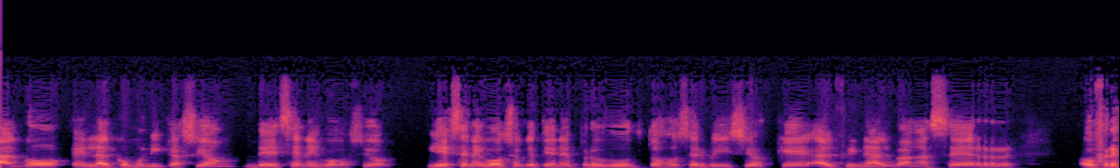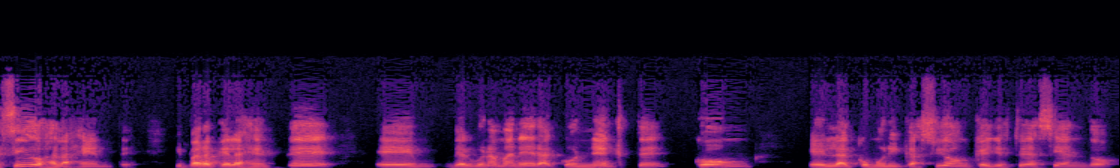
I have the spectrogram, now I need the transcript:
hago en la comunicación de ese negocio y ese negocio que tiene productos o servicios que al final van a ser ofrecidos a la gente. Y para que la gente eh, de alguna manera conecte con eh, la comunicación que yo estoy haciendo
